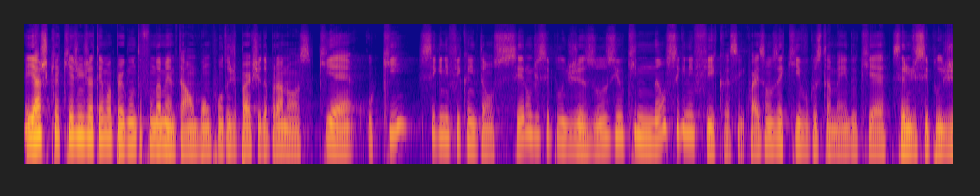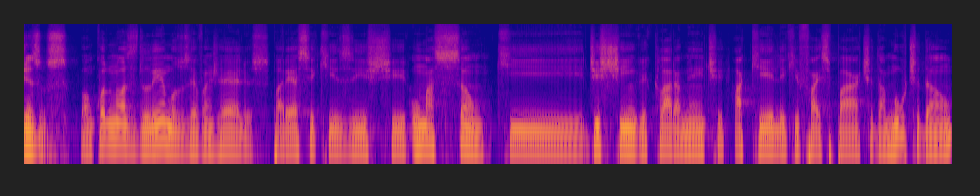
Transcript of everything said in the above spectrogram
E acho que aqui a gente já tem uma pergunta fundamental, um bom ponto de partida para nós, que é o que significa então ser um discípulo de Jesus e o que não significa, assim, quais são os equívocos também do que é ser um discípulo de Jesus? Bom, quando nós lemos os evangelhos, parece que existe uma ação que distingue claramente aquele que faz parte da multidão,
